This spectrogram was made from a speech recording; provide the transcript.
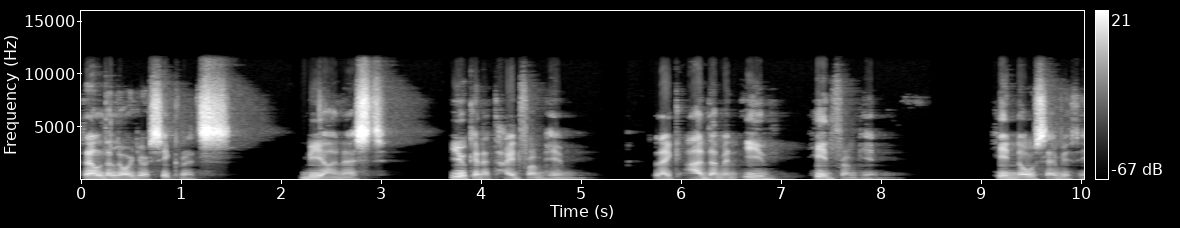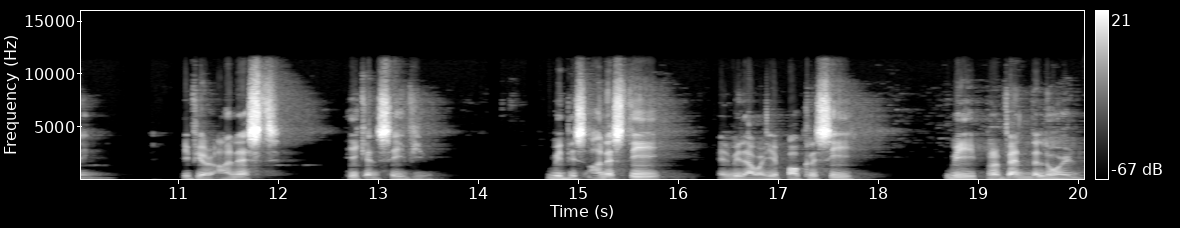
Tell the Lord your secrets. Be honest. You cannot hide from Him like Adam and Eve hid from Him. He knows everything. If you're honest, He can save you. With dishonesty and with our hypocrisy, we prevent the Lord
